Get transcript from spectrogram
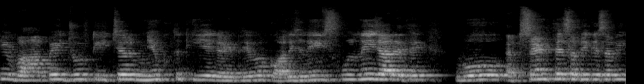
कि वहाँ पे जो टीचर नियुक्त किए गए थे, वो कॉलेज नहीं स्कूल नहीं जा रहे थे, वो एबसेंट थे सभी के सभी।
